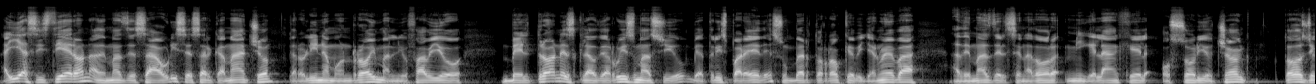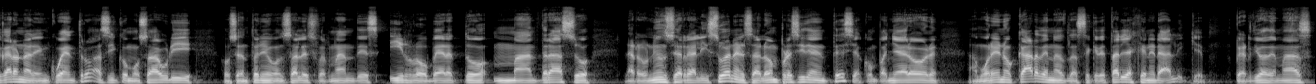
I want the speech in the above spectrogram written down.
Ahí asistieron, además de Sauri, César Camacho, Carolina Monroy, Manlio Fabio Beltrones, Claudia Ruiz Maciú, Beatriz Paredes, Humberto Roque Villanueva, además del senador Miguel Ángel Osorio Chong. Todos llegaron al encuentro, así como Sauri, José Antonio González Fernández y Roberto Madrazo. La reunión se realizó en el Salón Presidente, se acompañaron a Moreno Cárdenas, la secretaria general, y que perdió además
